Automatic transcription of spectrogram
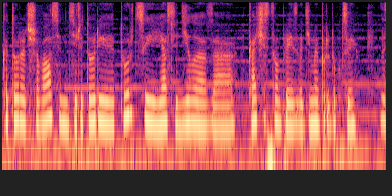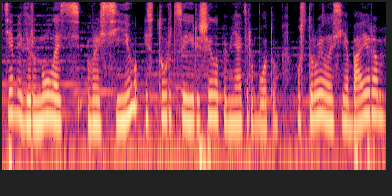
который отшивался на территории Турции, и я следила за качеством производимой продукции. Затем я вернулась в Россию из Турции и решила поменять работу. Устроилась я байером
